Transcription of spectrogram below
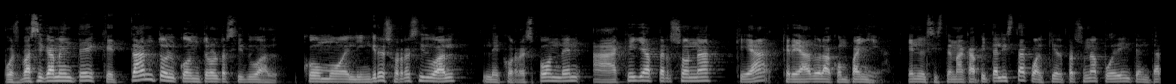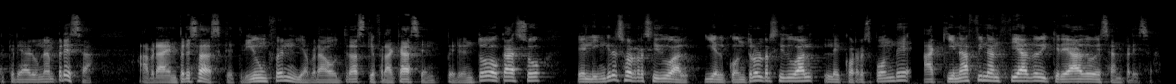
Pues básicamente que tanto el control residual como el ingreso residual le corresponden a aquella persona que ha creado la compañía. En el sistema capitalista cualquier persona puede intentar crear una empresa. Habrá empresas que triunfen y habrá otras que fracasen, pero en todo caso el ingreso residual y el control residual le corresponde a quien ha financiado y creado esa empresa.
